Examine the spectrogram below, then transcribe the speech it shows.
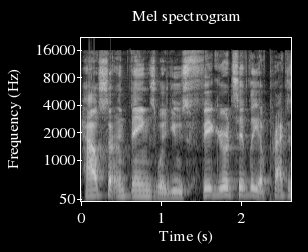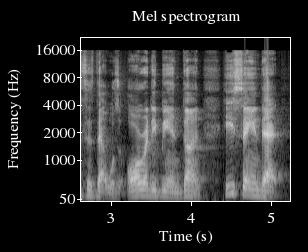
how certain things were used figuratively of practices that was already being done. He's saying that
